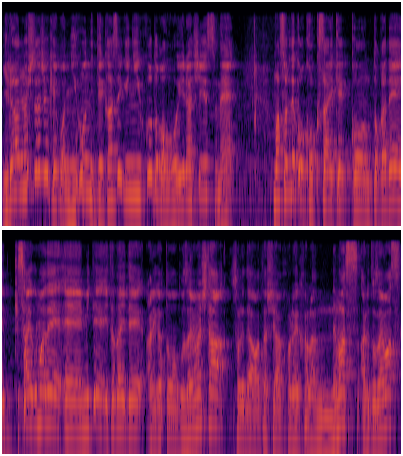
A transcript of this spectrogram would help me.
イランの人たちが結構日本に出稼ぎに行くことが多いらしいですね。まあ、それでこう国際結婚とかで最後まで、えー見ていただいてありがとうございました。それでは私はこれから寝ます。ありがとうございます。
